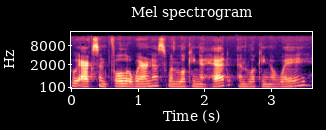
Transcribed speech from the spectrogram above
who acts in full awareness when looking ahead and looking away,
